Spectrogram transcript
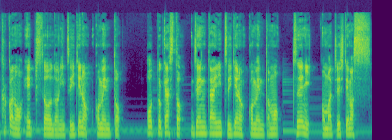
過去のエピソードについてのコメント、ポッドキャスト全体についてのコメントも常にお待ちしてます。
